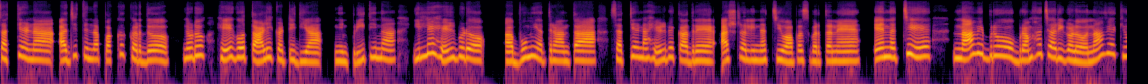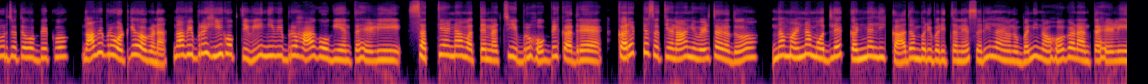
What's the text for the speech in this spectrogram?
ಸತ್ಯಣ್ಣ ಅಜಿತನ್ನ ಪಕ್ಕ ಕರೆದು, ನೋಡು, ಹೇಗೋ ತಾಳಿ ಕಟ್ಟಿದ್ಯಾ? ನಿನ್ ಪ್ರೀತಿನ ಇಲ್ಲೇ ಹೇಳ್ಬಿಡು ಆ ಭೂಮಿ ಹತ್ರ ಅಂತ ಸತ್ಯಣ್ಣ ಹೇಳ್ಬೇಕಾದ್ರೆ ಅಷ್ಟ್ರಲ್ಲಿ ನಚ್ಚಿ ವಾಪಸ್ ಬರ್ತಾನೆ. ಏ ನಚ್ಚಿ, ನಾವಿಬ್ರು ಬ್ರಹ್ಮಚಾರಿಗಳು, ನಾವ್ಯಾಕೆ ಇವ್ರ ಜೊತೆ ಹೋಗ್ಬೇಕು? ನಾವಿಬ್ರು ಒಟ್ಟಿಗೆ ಹೋಗೋಣ. ನಾವಿಬ್ರು ಹೀಗ್ ಹೋಗ್ತೀವಿ, ನೀವಿಬ್ರು ಹಾಗ ಹೋಗಿ ಅಂತ ಹೇಳಿ ಸತ್ಯಣ್ಣ ಮತ್ತೆ ನಚ್ಚಿ ಇಬ್ರು ಹೋಗ್ಬೇಕಾದ್ರೆ ಕರೆಕ್ಟ್ ಸತ್ಯಣ್ಣ ನೀವ್ ಹೇಳ್ತಾ ಇರೋದು, ನಮ್ಮ ಅಣ್ಣ ಮೊದ್ಲೇ ಕಣ್ಣಲ್ಲಿ ಕಾದಂಬರಿ ಬರಿತಾನೆ, ಸರಿಲ್ಲ ಇವನು, ಬನ್ನಿ ನಾವ್ ಹೋಗೋಣ ಅಂತ ಹೇಳಿ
